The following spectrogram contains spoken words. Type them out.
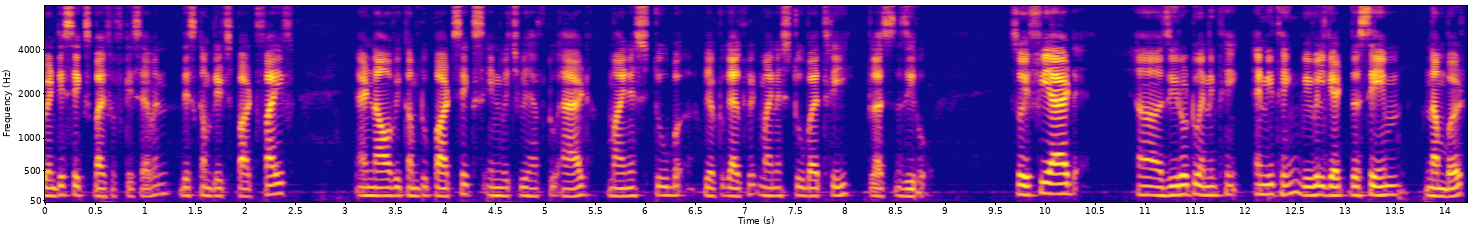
26 by 57. This completes part 5 and now we come to part 6 in which we have to add minus 2 we have to calculate minus 2 by 3 plus 0 so if we add uh, 0 to anything anything we will get the same number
